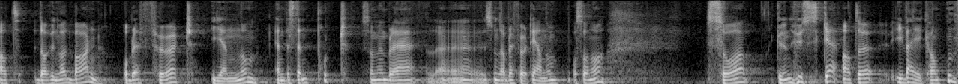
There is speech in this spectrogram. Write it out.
at da hun var et barn og ble ført gjennom en bestemt port, som hun, ble, eh, som da ble ført igjennom også nå, så kunne hun huske at eh, i veikanten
